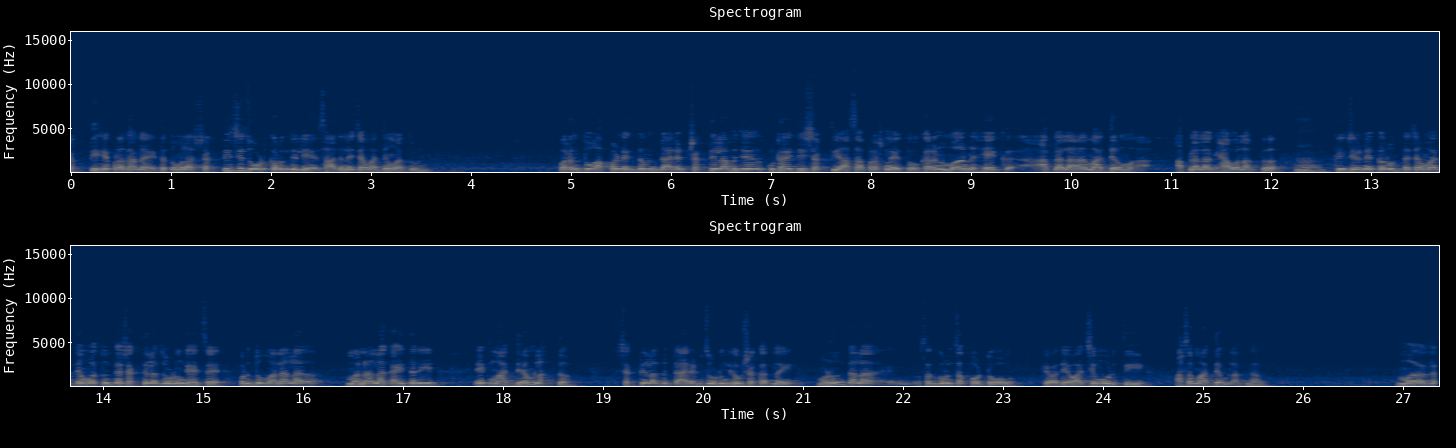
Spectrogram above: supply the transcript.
शक्ती हे प्रधान आहे. तर तुम्हाला शक्तीची जोड करून दिली आहे साधनेच्या माध्यमातून. परंतु आपण एकदम डायरेक्ट शक्तीला म्हणजे कुठं आहे ती शक्ती? असा प्रश्न येतो. कारण मन हे आपल्याला माध्यम आपल्याला घ्यावं लागतं. की जेणेकरून त्याच्या माध्यमातून त्या शक्तीला जोडून घ्यायचं आहे परंतु मनाला मनाला काहीतरी एक माध्यम लागतं. शक्तीला डायरेक्ट जोडून घेऊ शकत नाही. म्हणून त्याला सद्गुरूंचा फोटो किंवा देवाची मूर्ती असं माध्यम लागतं. मग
